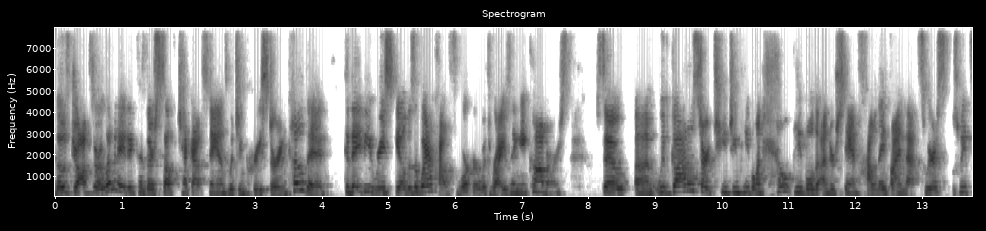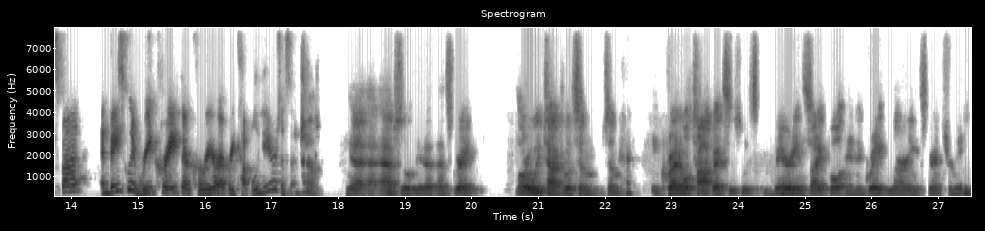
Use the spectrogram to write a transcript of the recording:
those jobs are eliminated because there's self checkout stands, which increased during COVID, could they be reskilled as a warehouse worker with rising e commerce? So um, we've got to start teaching people and help people to understand how they find that sweet, sweet spot and basically recreate their career every couple years, essentially. Yeah, yeah absolutely. That, that's great. Laura, we've talked about some some incredible topics. This was very insightful and a great learning experience for me.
